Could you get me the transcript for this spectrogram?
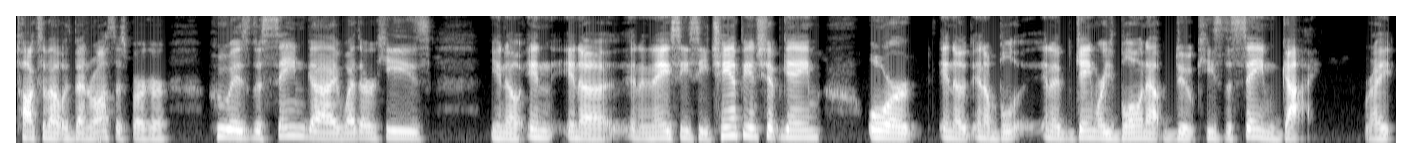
talks about with Ben Roethlisberger, who is the same guy, whether he's you know, in in a in an ACC championship game or in a in a in a game where he's blowing out Duke. He's the same guy, right?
